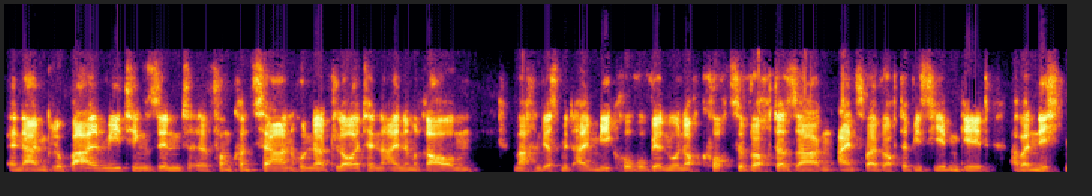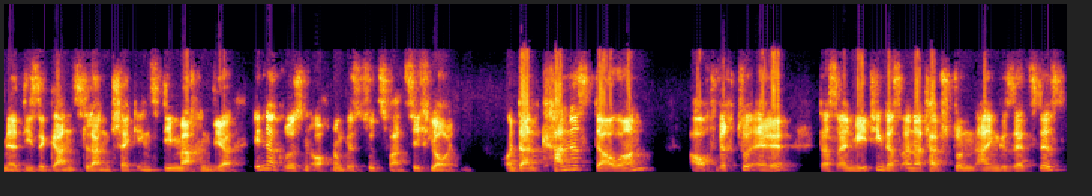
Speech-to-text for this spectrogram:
in einem globalen Meeting sind, äh, vom Konzern, 100 Leute in einem Raum, machen wir es mit einem Mikro, wo wir nur noch kurze Wörter sagen, ein, zwei Wörter, wie es jedem geht, aber nicht mehr diese ganz langen Check-ins. Die machen wir in der Größenordnung bis zu 20 Leuten. Und dann kann es dauern, auch virtuell, dass ein Meeting, das anderthalb Stunden eingesetzt ist,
